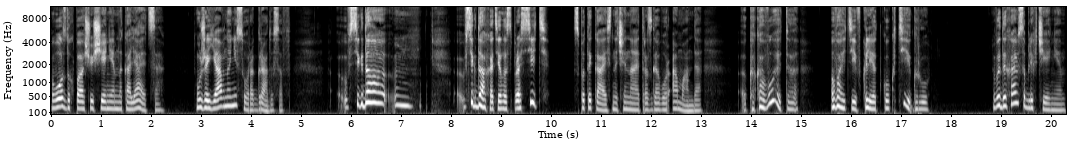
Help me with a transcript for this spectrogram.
Воздух по ощущениям накаляется. Уже явно не 40 градусов. «Всегда... всегда хотела спросить...» Спотыкаясь, начинает разговор Аманда. «Каково это — войти в клетку к тигру?» Выдыхаю с облегчением.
